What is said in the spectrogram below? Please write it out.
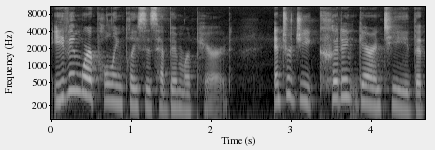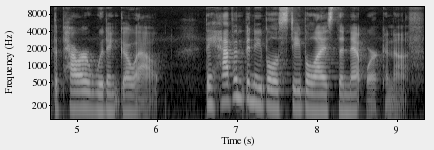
Even where polling places have been repaired, Entergy couldn't guarantee that the power wouldn't go out. They haven't been able to stabilize the network enough.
